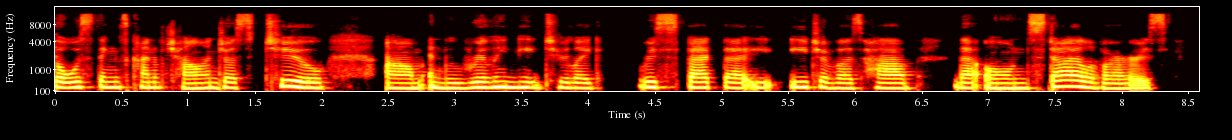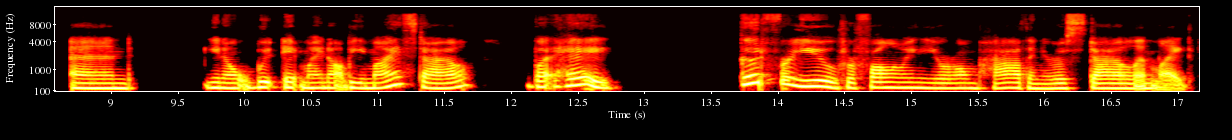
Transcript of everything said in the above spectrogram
Those things kind of challenge us too. Um, and we really need to like respect that each of us have that own style of ours. And, you know, it might not be my style, but hey, good for you for following your own path and your style and like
